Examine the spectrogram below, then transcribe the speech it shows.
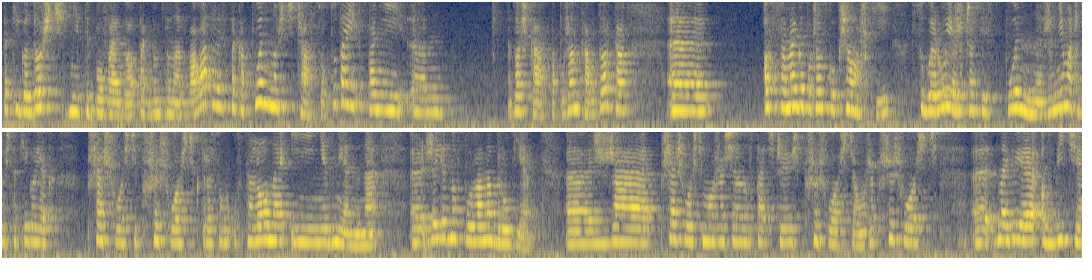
takiego dość nietypowego, tak bym to nazwała, to jest taka płynność czasu. Tutaj pani Zośka Papużanka, autorka, e, od samego początku książki sugeruje, że czas jest płynny, że nie ma czegoś takiego jak przeszłość i przyszłość, które są ustalone i niezmienne, e, że jedno wpływa na drugie, e, że przeszłość może się stać czyjąś przyszłością, że przyszłość znajduje odbicie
